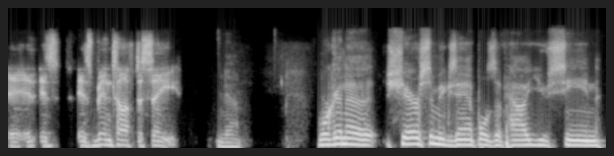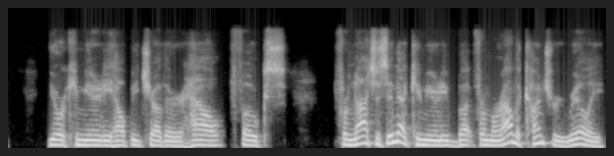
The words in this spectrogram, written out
it, it's it's been tough to see. Yeah, we're gonna share some examples of how you've seen your community help each other. How folks from not just in that community but from around the country really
